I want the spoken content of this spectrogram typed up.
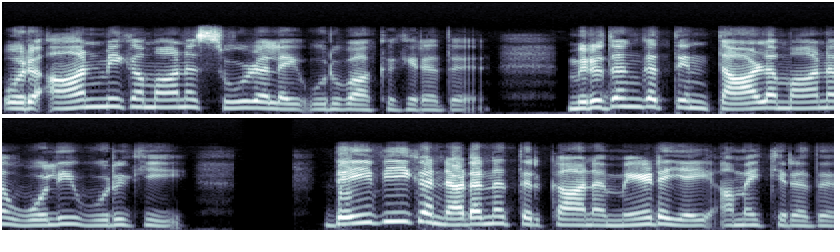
ஒரு ஆன்மீகமான சூழலை உருவாக்குகிறது. மிருதங்கத்தின் தாளமான ஒலி உருகி தெய்வீக நடனத்திற்கான மேடையை அமைக்கிறது.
